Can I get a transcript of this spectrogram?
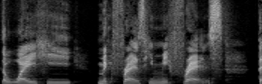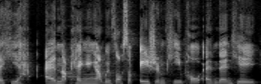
the way he make friends, he meet friends that he end up hanging out with lots of Asian people and then he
